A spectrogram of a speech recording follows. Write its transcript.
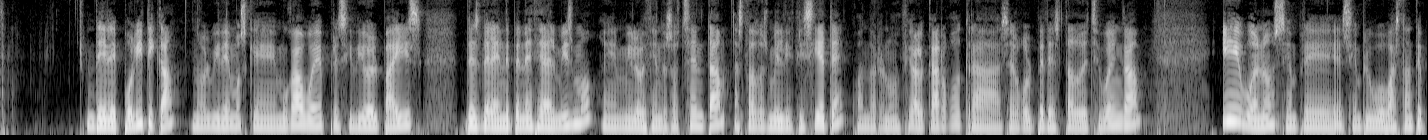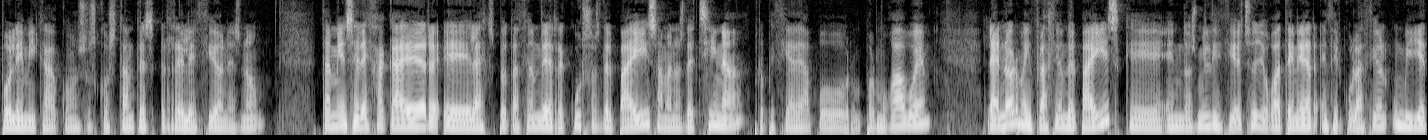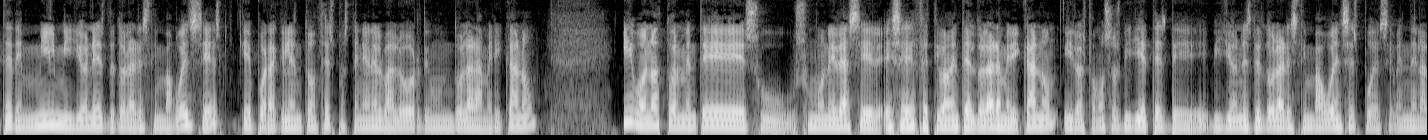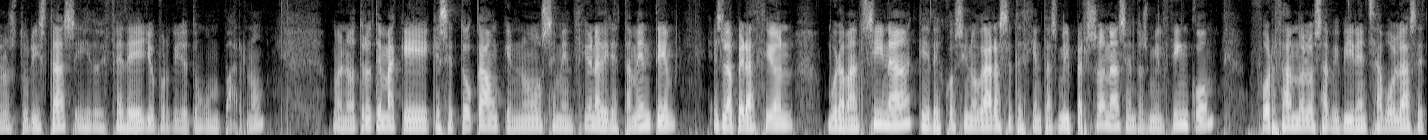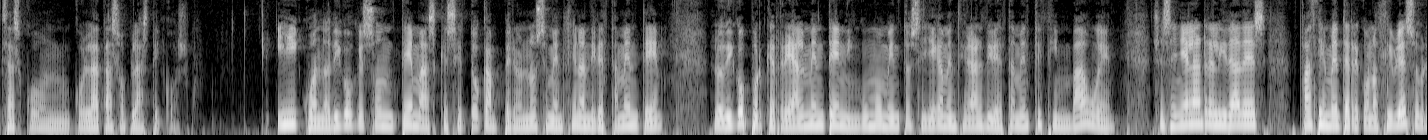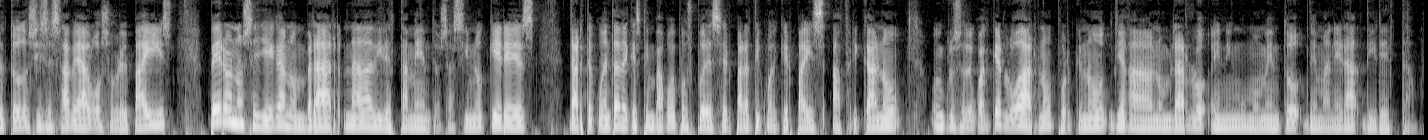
de política. No olvidemos que Mugabe presidió el país desde la independencia del mismo, en 1980, hasta 2017, cuando renunció al cargo tras el golpe de Estado de Chihuahua. Y bueno, siempre, siempre hubo bastante polémica con sus constantes reelecciones, ¿no? También se deja caer eh, la explotación de recursos del país a manos de China, propiciada por, por Mugabe la enorme inflación del país, que en 2018 llegó a tener en circulación un billete de mil millones de dólares zimbabuenses, que por aquel entonces pues, tenían el valor de un dólar americano. Y bueno, actualmente su, moneda es, efectivamente el dólar americano y los famosos billetes de billones de dólares zimbabuenses pues se venden a los turistas y doy fe de ello porque yo tengo un par, ¿no? Bueno, otro tema que, se toca, aunque no se menciona directamente, es la operación Muravancina, que dejó sin hogar a 700.000 personas en 2005, forzándolos a vivir en chabolas hechas con latas o plásticos. Y cuando digo que son temas que se tocan pero no se mencionan directamente, lo digo porque realmente en ningún momento se llega a mencionar directamente Zimbabue. Se señalan realidades fácilmente reconocibles, sobre todo si se sabe algo sobre el país, pero no se llega a nombrar nada directamente. O sea, si no quieres darte cuenta de que Zimbabue pues puede ser para ti cualquier país africano o incluso de cualquier lugar, ¿no? Porque no llega a nombrarlo en ningún momento de manera directa.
